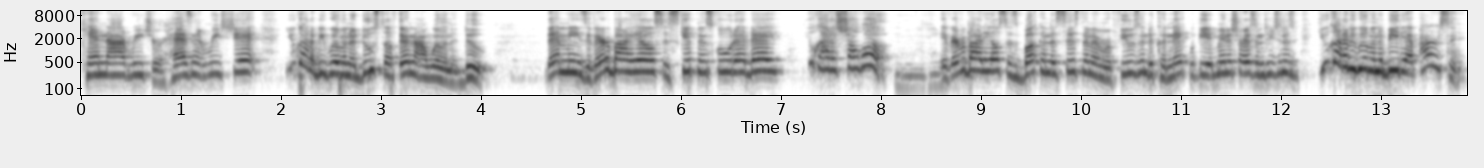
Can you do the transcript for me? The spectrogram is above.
cannot reach or hasn't reached yet, you got to be willing to do stuff they're not willing to do. That means if everybody else is skipping school that day, you got to show up. Mm-hmm. If everybody else is bucking the system and refusing to connect with the administrators and teachers, you got to be willing to be that person.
